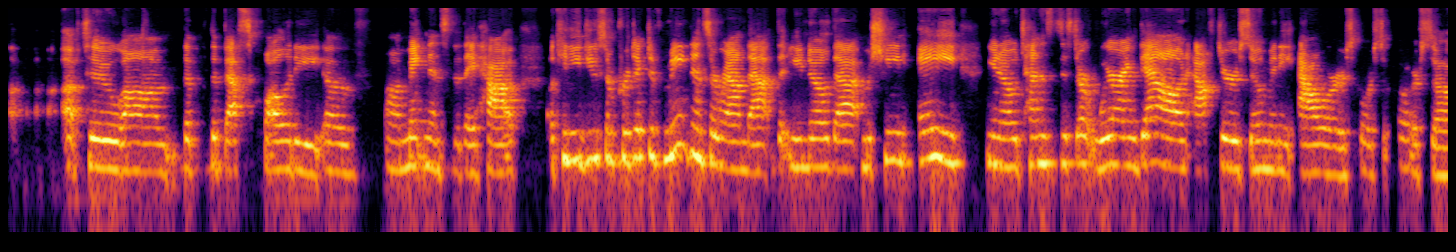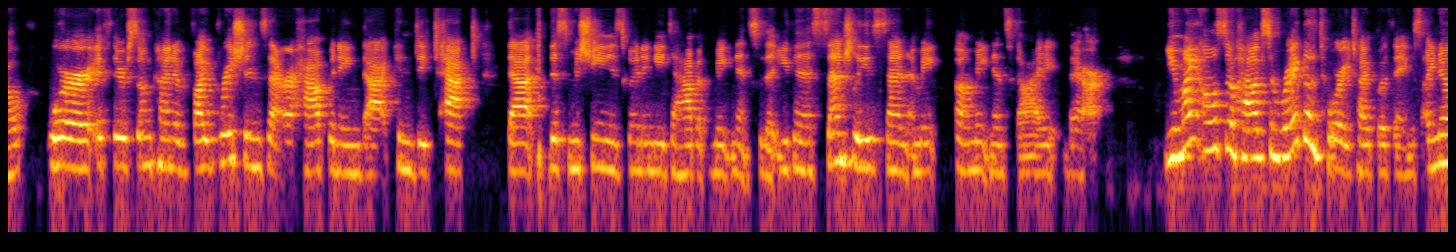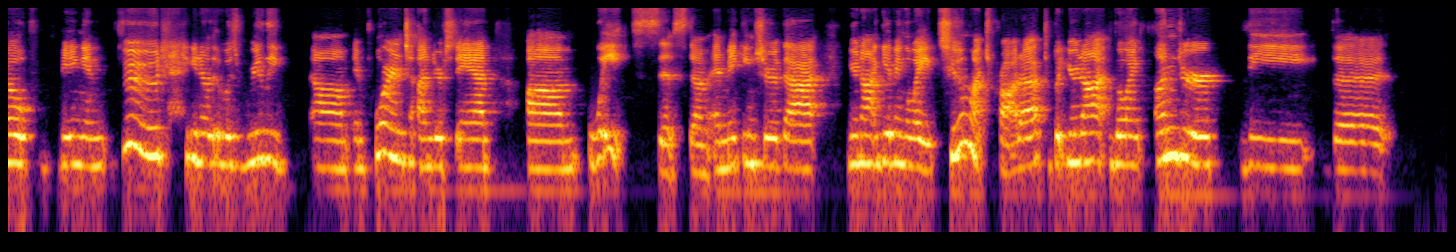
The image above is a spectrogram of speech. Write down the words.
uh, up to um, the, the best quality of uh, maintenance that they have. Uh, can you do some predictive maintenance around that, that you know that machine A, you know, tends to start wearing down after so many hours or so, or so, or if there's some kind of vibrations that are happening that can detect that this machine is going to need to have a maintenance so that you can essentially send a, ma a maintenance guy there. You might also have some regulatory type of things. I know being in food, you know, it was really um, important to understand um, weight system and making sure that you're not giving away too much product, but you're not going under the the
